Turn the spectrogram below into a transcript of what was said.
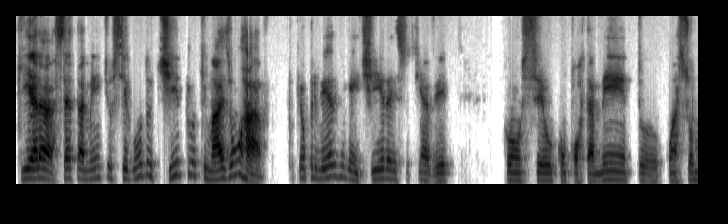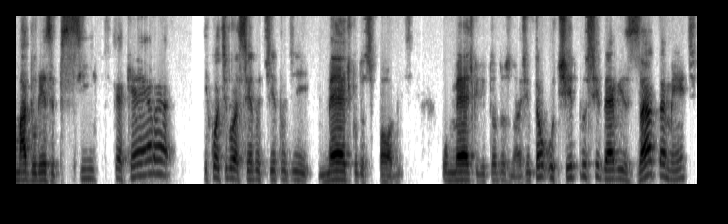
que era certamente o segundo título que mais honrava, porque o primeiro ninguém tira, isso tinha a ver com o seu comportamento, com a sua madureza psíquica, que era e continua sendo o título de médico dos pobres, o médico de todos nós. Então, o título se deve exatamente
